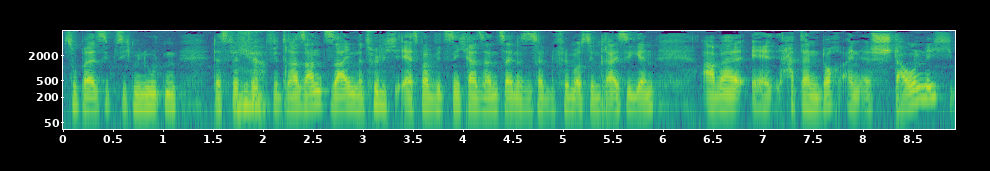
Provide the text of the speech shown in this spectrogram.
super, 70 Minuten, das wird, Ja. wird, wird rasant sein. Natürlich, erstmal wird es nicht rasant sein, das ist halt ein Film aus den 30ern, aber er hat dann doch ein erstaunlich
